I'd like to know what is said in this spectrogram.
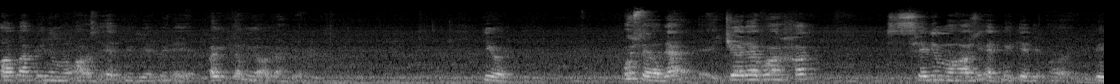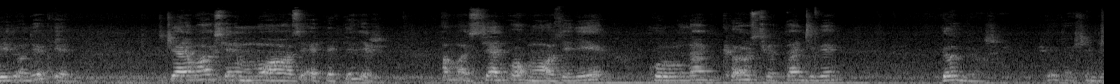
Allah beni muhafaza etmiyor diye, beni ayıplamıyor Allah diyor. Diyor. Bu sırada e, Cenab-ı Hak seni muhafaza etmektedir. Biri de diyor ki, Cenab-ı Hak seni muhafaza etmektedir. Ama sen o muhafazeliği gururundan, kör sırttan gibi görmüyorsun. Şurada şimdi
